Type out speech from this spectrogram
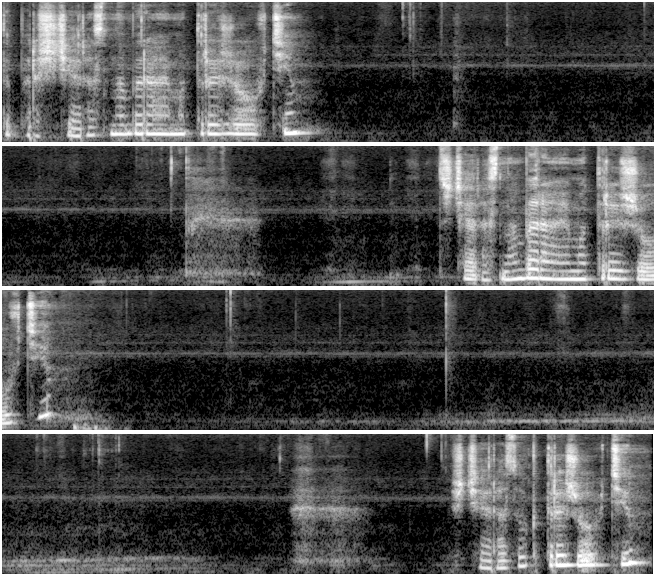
Тепер ще раз набираємо три жовті. Ще раз набираємо три жовті. Ще разок три жовті.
